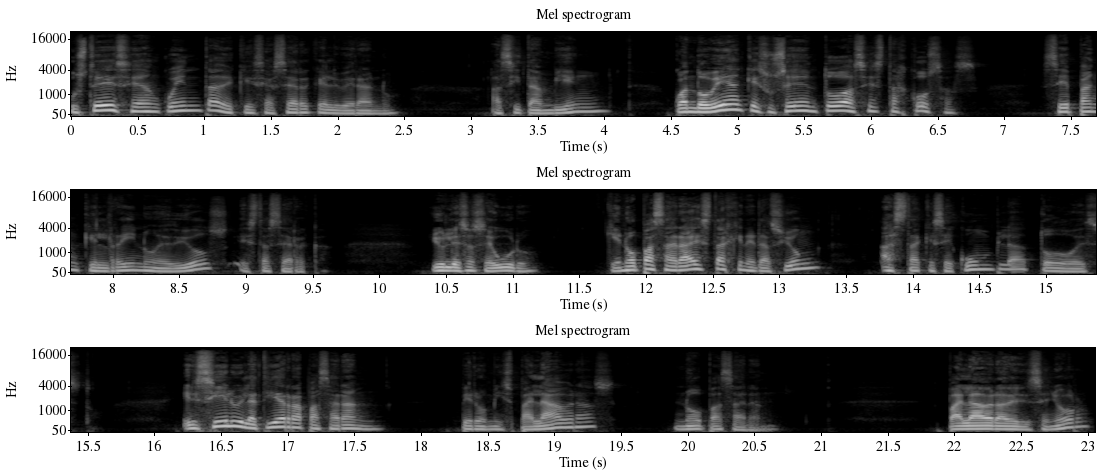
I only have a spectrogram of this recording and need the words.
ustedes se dan cuenta de que se acerca el verano. Así también, cuando vean que suceden todas estas cosas, sepan que el reino de Dios está cerca. Yo les aseguro que no pasará esta generación hasta que se cumpla todo esto. El cielo y la tierra pasarán, pero mis palabras no pasarán. Palabra del Señor,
